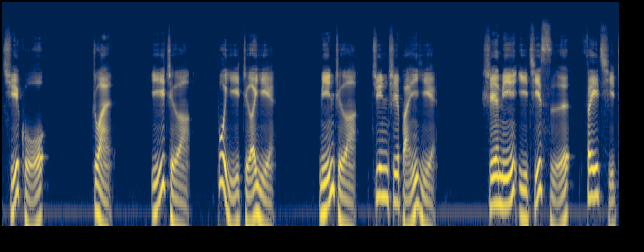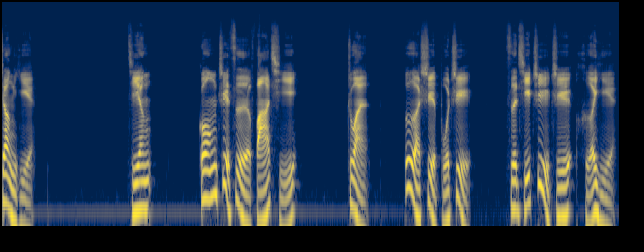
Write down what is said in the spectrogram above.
取古。传以者不以者也。民者，君之本也。使民以其死，非其政也。经公治自伐齐。传恶事不治，此其治之何也？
